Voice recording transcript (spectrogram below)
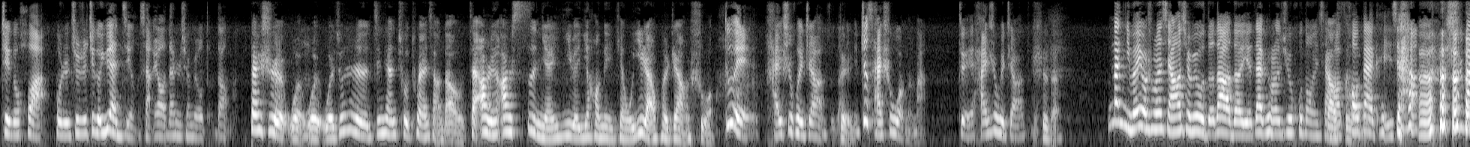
这个话或者就是这个愿景想要，但是却没有得到嘛？但是我我我就是今天就突然想到，在二零二四年一月一号那一天，我依然会这样说。对，还是会这样子的。对，这才是我们嘛。对，还是会这样子。是的。那你们有什么想要却没有得到的，也在评论区互动一下，call back 一下。十八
